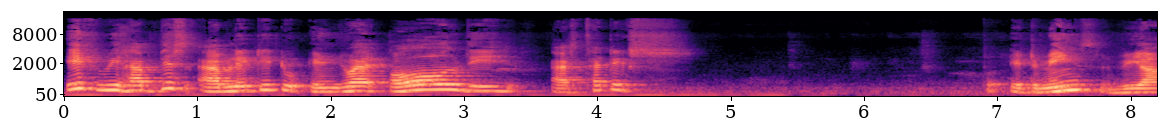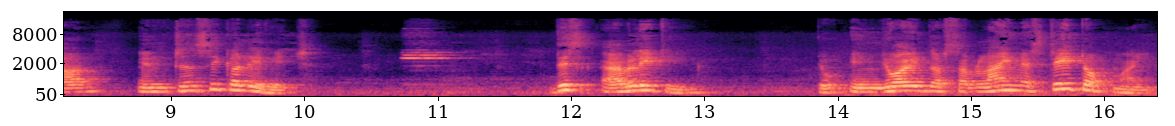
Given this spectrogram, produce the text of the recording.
If we have this ability to enjoy all these aesthetics, it means we are intrinsically rich. This ability to enjoy the sublime state of mind,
